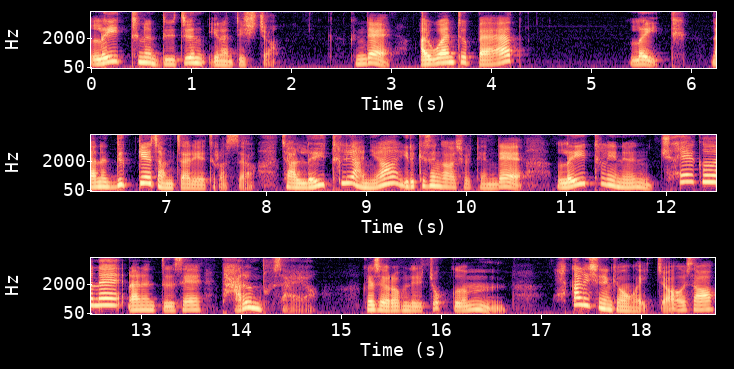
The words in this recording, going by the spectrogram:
late는 늦은 이란 뜻이죠. 근데 I went to bed late. 나는 늦게 잠자리에 들었어요. 자, lately 아니야? 이렇게 생각하실 텐데 lately는 최근에 라는 뜻의 다른 부사예요. 그래서 여러분들이 조금 헷갈리시는 경우가 있죠. 그래서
